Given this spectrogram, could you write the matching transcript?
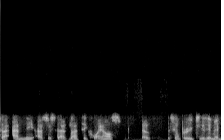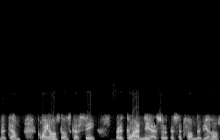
t'a amené à ce stade-là, tes croyances, euh, si on peut utiliser même le terme croyance dans ce cas-ci, euh, t'ont amené à, cette forme de violence,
